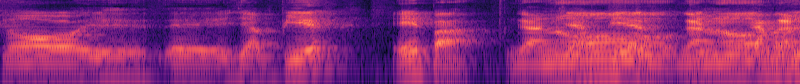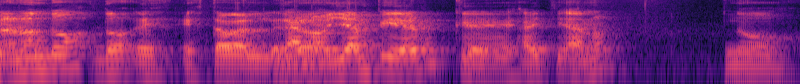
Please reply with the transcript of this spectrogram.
No, eh, Jean-Pierre. Epa, ganó, ganó, Ganó- ganaron dos, dos, eh, estaba el, Ganó Jean-Pierre, que es haitiano. No,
